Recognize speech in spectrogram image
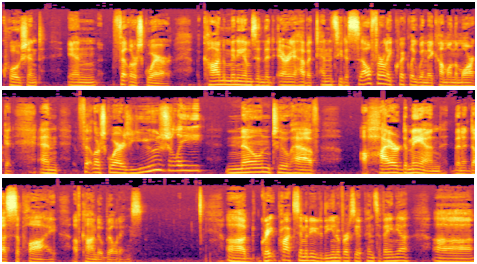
quotient in Fittler Square condominiums in the area have a tendency to sell fairly quickly when they come on the market. And Fitler Square is usually known to have a higher demand than it does supply of condo buildings. Uh, great proximity to the University of Pennsylvania. Uh,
